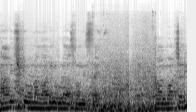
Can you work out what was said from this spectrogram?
నాభి చుట్టూ ఉన్న నాడులు కూడా స్పందిస్తాయి. కాలు మార్చండి.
